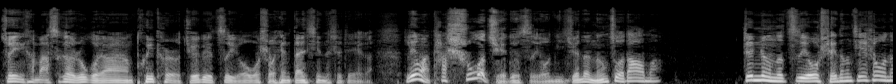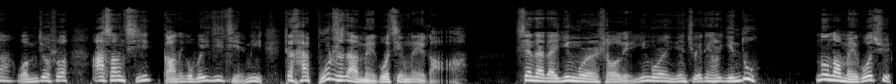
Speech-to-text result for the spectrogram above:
所以你看，马斯克如果要让推特绝对自由，我首先担心的是这个。另外，他说绝对自由，你觉得能做到吗？真正的自由谁能接受呢？我们就说阿桑奇搞那个维基解密，这还不是在美国境内搞啊。现在在英国人手里，英国人已经决定说引渡，弄到美国去。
